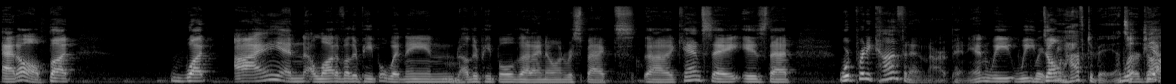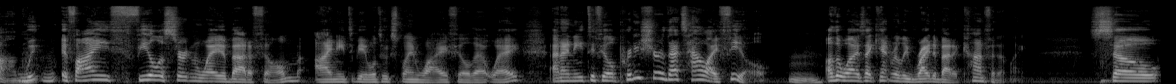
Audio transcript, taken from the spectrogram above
at all. But what I and a lot of other people, Whitney and other people that I know and respect, uh, can say is that we're pretty confident in our opinion. We we, we don't have to be. That's Well, our yeah, job. we, if I feel a certain way about a film, I need to be able to explain why I feel that way, and I need to feel pretty sure that's how I feel. Hmm. Otherwise, I can't really write about it confidently. So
